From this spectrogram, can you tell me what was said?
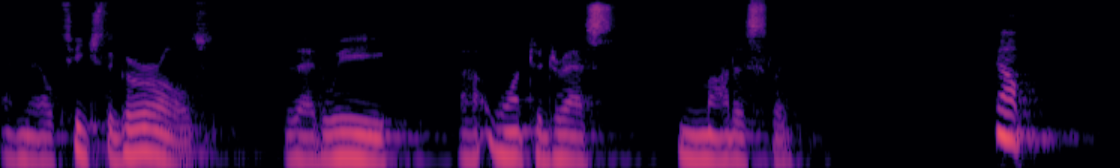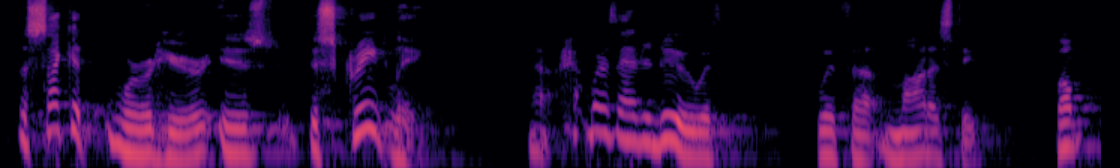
and they'll teach the girls that we uh, want to dress modestly. Now, the second word here is discreetly. Now, what does that have to do with, with uh, modesty? Well,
